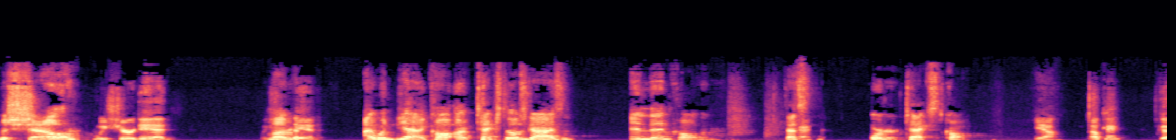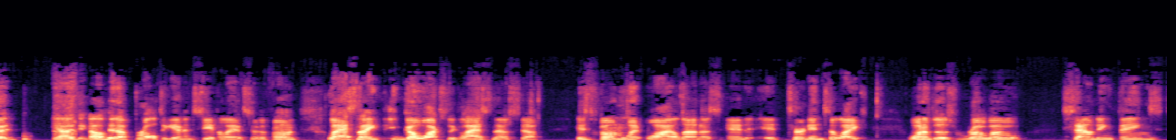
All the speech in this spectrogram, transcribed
Michelle, We sure did. We Love sure it. did. I would yeah call uh, text those guys and then call them. That's Okay. Order text call. Yeah. Okay. Good. Yeah, I think I'll hit up Brault again and see if he'll answer the phone. Last night, go watch the Glasnow stuff. His phone went wild on us, and it turned into like one of those robo sounding things.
